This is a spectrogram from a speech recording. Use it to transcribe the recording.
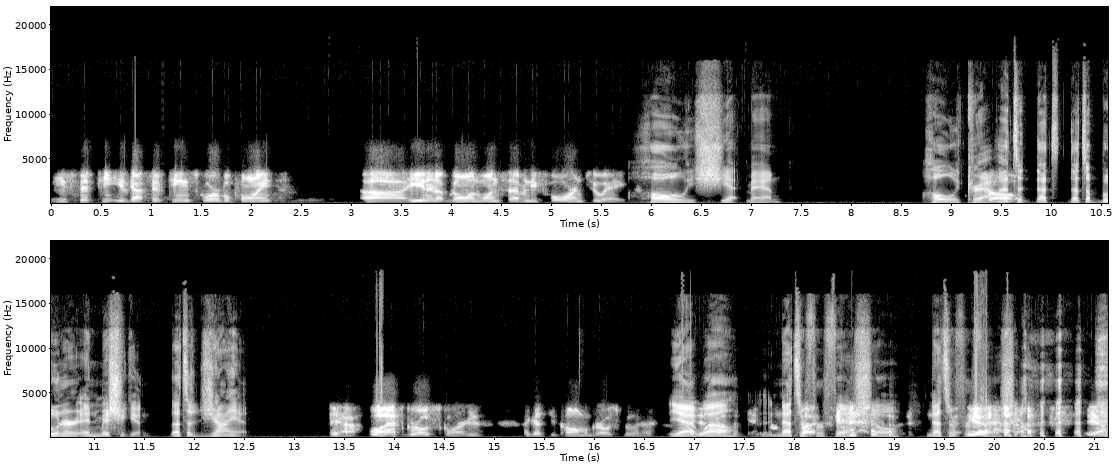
he's 15. He's got 15 scoreable points. Uh, he ended up going 174 and 28. Holy shit, man! Holy crap! So- that's a that's that's a booner in Michigan. That's a giant. Yeah. Well, that's gross score. He's I guess you call him a gross booner. Yeah, well, got the- nets are but- for fish, so nets are for Yeah. fish. So. Yeah.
